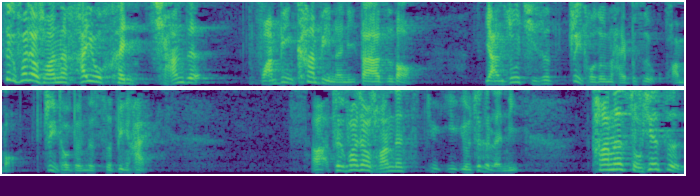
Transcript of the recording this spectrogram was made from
这个发酵床呢，还有很强的防病抗病能力，大家知道。养猪其实最头疼的还不是环保，最头疼的是病害。啊，这个发酵床呢有有这个能力，它呢首先是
